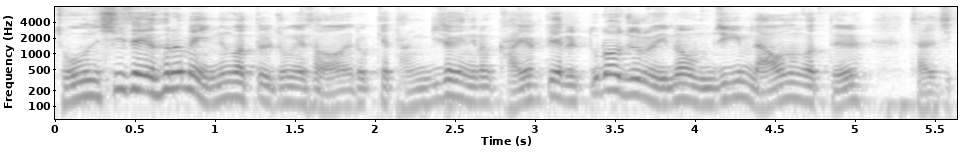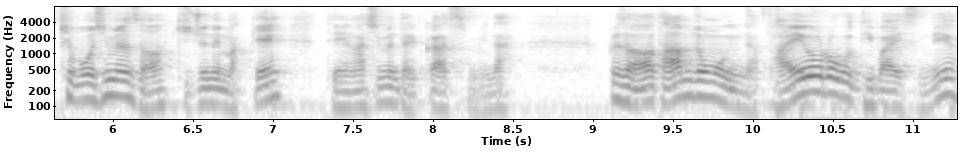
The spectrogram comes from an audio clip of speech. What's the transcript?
좋은 시세의 흐름에 있는 것들 중에서 이렇게 단기적인 이런 가격대를 뚫어주는 이런 움직임 나오는 것들 잘 지켜보시면서 기준에 맞게 대응하시면 될 것 같습니다. 그래서 다음 종목입니다. 바이오로그 디바이스인데요.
